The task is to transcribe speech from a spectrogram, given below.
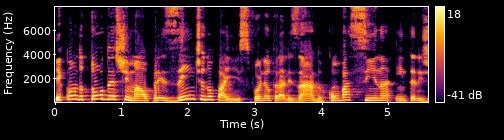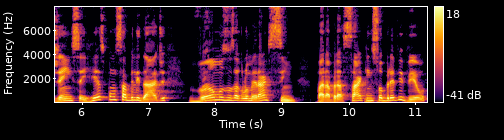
E quando todo este mal presente no país for neutralizado, com vacina, inteligência e responsabilidade, vamos nos aglomerar sim, para abraçar quem sobreviveu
